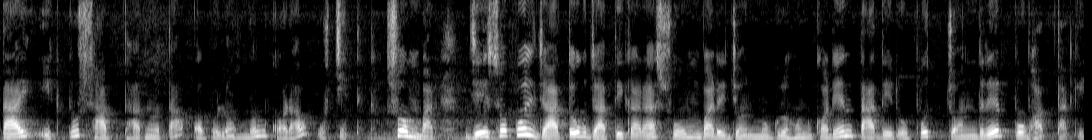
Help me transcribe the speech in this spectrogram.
তাই একটু সাবধানতা অবলম্বন করা উচিত। সোমবার, যে সকল জাতক জাতিকারা সোমবারে জন্মগ্রহণ করেন তাদের ওপর চন্দ্রের প্রভাব থাকে।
